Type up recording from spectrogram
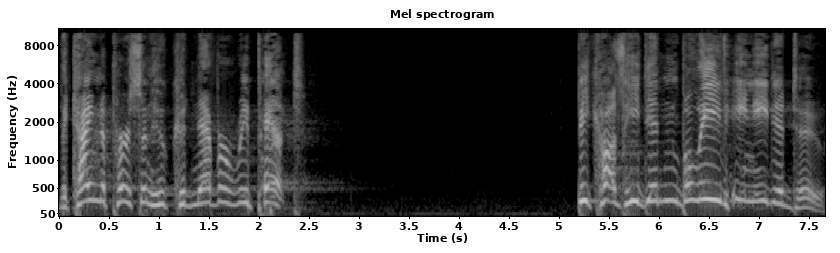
The kind of person who could never repent because he didn't believe he needed to.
